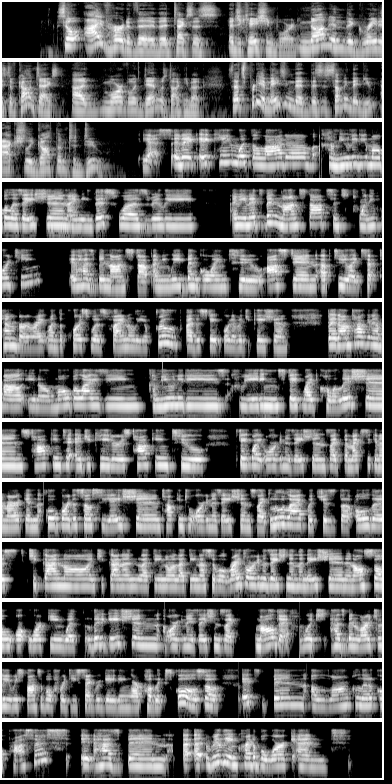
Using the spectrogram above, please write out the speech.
So I've heard of the, the Texas Education Board, not in the greatest of context, uh, more of what Dan was talking about. So that's pretty amazing that this is something that you actually got them to do. Yes, and it, it came with a lot of community mobilization. I mean, this was really, I mean, it's been nonstop since 2014 it has been nonstop. I mean, we've been going to Austin up to like September, right, when the course was finally approved by the State Board of Education. But I'm talking about, you know, mobilizing communities, creating statewide coalitions, talking to educators, talking to statewide organizations like the Mexican American School Board Association, talking to organizations like LULAC, which is the oldest Chicano and Chicana and Latino, Latina civil rights organization in the nation, and also working with litigation organizations like MALDEF, which has been largely responsible for desegregating our public schools. So it's been a long political process. It has been a, a really incredible work. And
